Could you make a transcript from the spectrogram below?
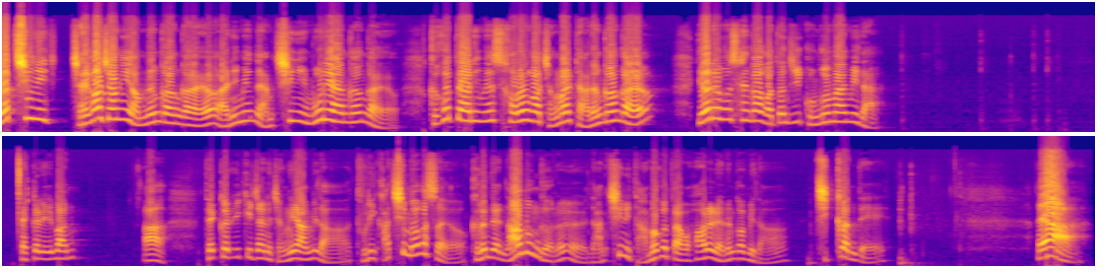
여친이 제가 정이 없는 건가요? 아니면 남친이 무례한 건가요? 그것도 아니면 서로가 정말 다른 건가요? 여러분 생각 어떤지 궁금합니다. 댓글 1번. 아, 댓글 읽기 전에 정리합니다. 둘이 같이 먹었어요. 그런데 남은 거를 남친이 다 먹었다고 화를 내는 겁니다. 직건데. 야,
